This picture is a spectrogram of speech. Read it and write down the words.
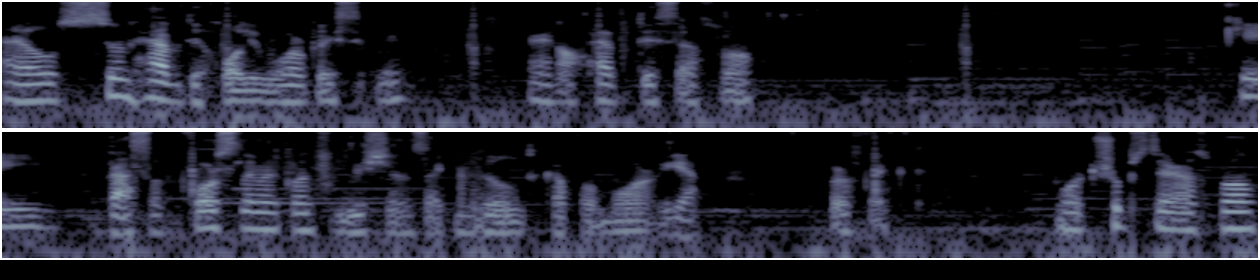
I'll soon have the Holy War basically. And I'll have this as well. Okay, vassal force limit contributions. I can build a couple more. Yep, perfect. More troops there as well.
